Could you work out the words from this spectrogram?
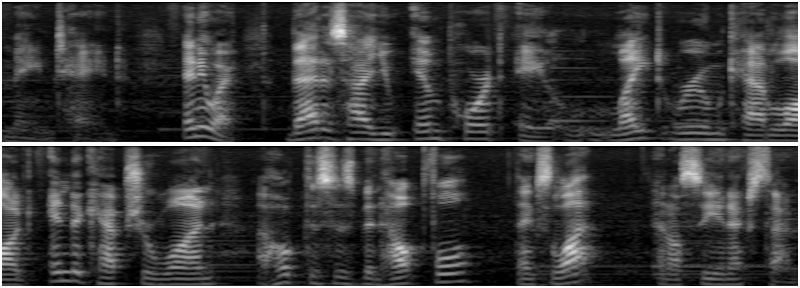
maintained. Anyway, that is how you import a Lightroom catalog into Capture One. I hope this has been helpful. Thanks a lot, and I'll see you next time.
